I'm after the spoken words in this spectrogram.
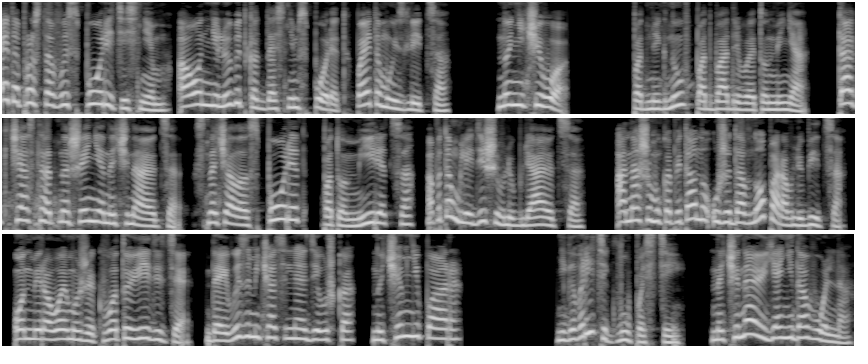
«Это просто вы спорите с ним, а он не любит, когда с ним спорят, поэтому и злится. Но ничего». Подмигнув, подбадривает он меня. Так часто отношения начинаются. Сначала спорят, потом мирятся, а потом, глядишь, и влюбляются. А нашему капитану уже давно пора влюбиться. Он мировой мужик, вот увидите. Да и вы замечательная девушка. Ну чем не пара? Не говорите глупостей. Начинаю я недовольна.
